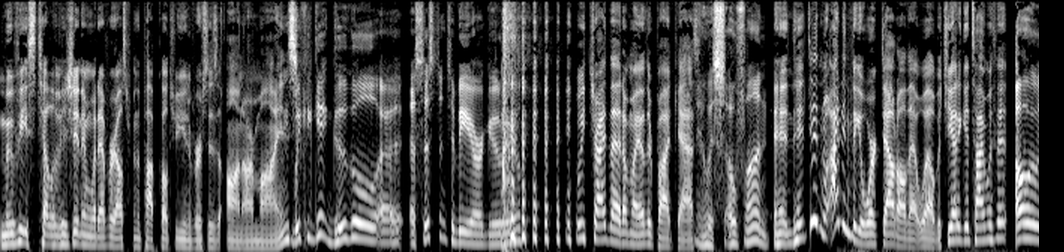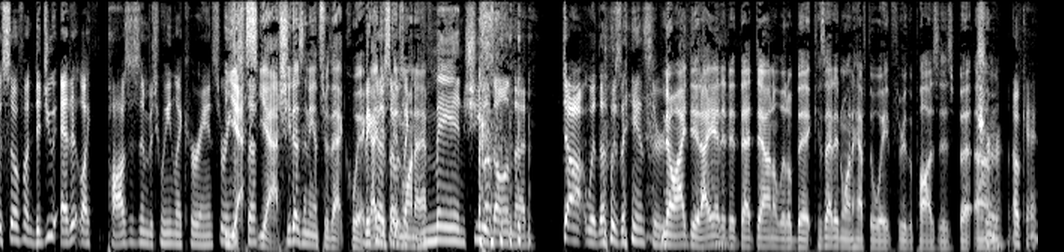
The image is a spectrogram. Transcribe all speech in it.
movies, television, and whatever else from the pop culture universe is on our minds. We could get Google uh, Assistant to be our guru. we tried that on my other podcast. it was so fun. And it didn't. I didn't think it worked out all that well. But you had a good time with it. Oh, it was so fun. Did you edit like pauses in between like her answering Yes, stuff? yeah. She doesn't answer that quick. Because I just I didn't was want to man, she is on the dot with those answers. No, I did. I edited that down a little bit because I didn't want to have to wait through the pauses. But um, Sure. Okay.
